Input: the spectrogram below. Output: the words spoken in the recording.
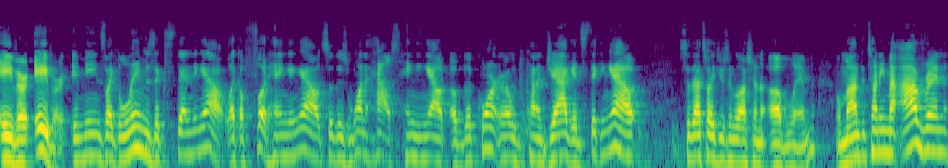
Aver, aver. It means like limbs extending out, like a foot hanging out. So there's one house hanging out of the corner, kind of jagged, sticking out. So that's why it's using lashon of limb. Uman Umandatani ma'avrin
